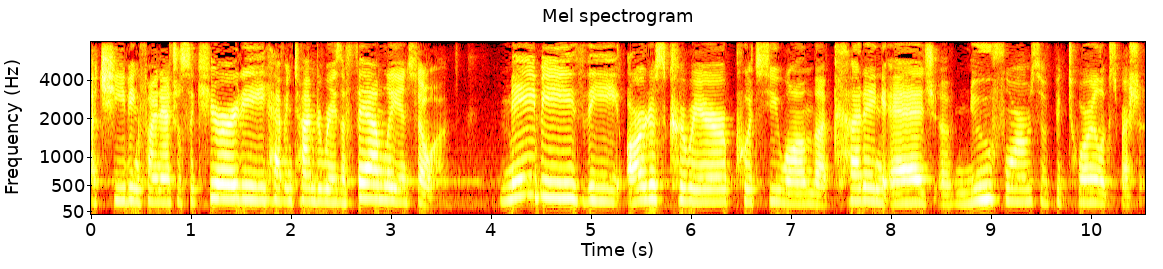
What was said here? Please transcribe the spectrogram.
achieving financial security, having time to raise a family, and so on. Maybe the artist career puts you on the cutting edge of new forms of pictorial expression.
